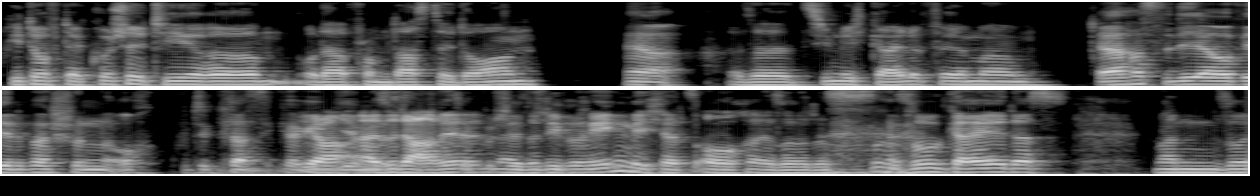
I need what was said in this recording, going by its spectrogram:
Friedhof der Kuscheltiere oder From Dust Till Dawn. Ja. Also ziemlich geile Filme. Ja, hast du dir ja auf jeden Fall schon auch gute Klassiker ja, gegeben. Ja, also, da, also die prägen mich jetzt auch. Also das ist so geil, dass man so,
